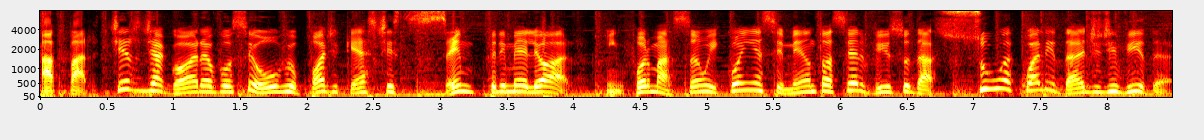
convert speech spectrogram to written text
A partir de agora você ouve o podcast Sempre Melhor. Informação e conhecimento a serviço da sua qualidade de vida.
